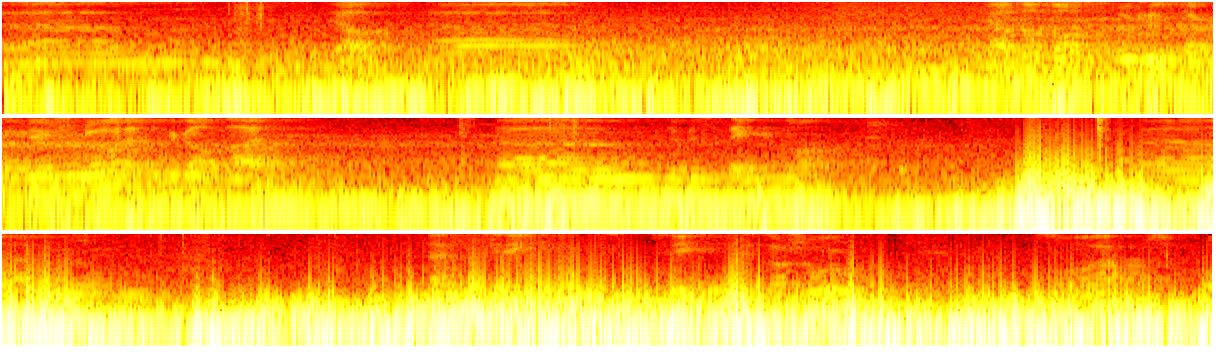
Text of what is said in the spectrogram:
Ehm, ja. eh, jeg har tatt master på Kunstakademiet i Oslo, rett oppi gata her. Ehm, det blir stengt nå. Ehm, det er en trist, trist situasjon som har vært på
